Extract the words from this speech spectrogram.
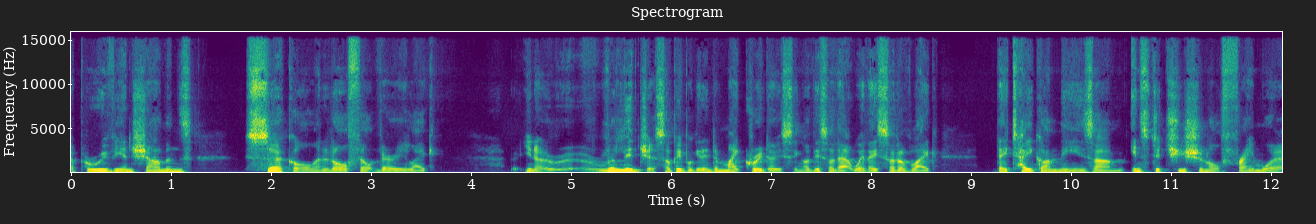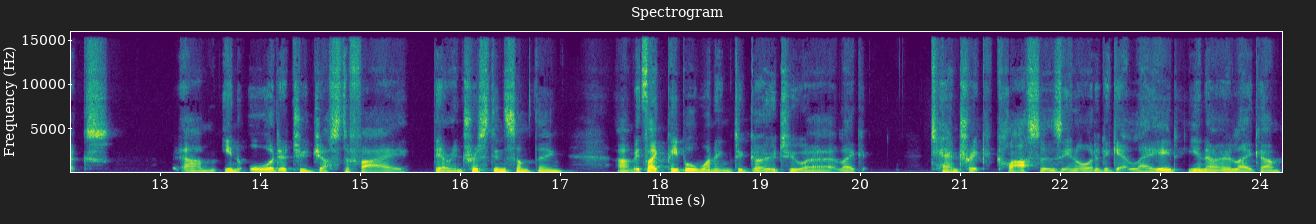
a Peruvian shaman's circle. And it all felt very like, you know, religious, or people get into microdosing or this or that, where they sort of like, they take on these um, institutional frameworks um, in order to justify their interest in something. Um, it's like people wanting to go to a like tantric classes in order to get laid. You know, like um,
